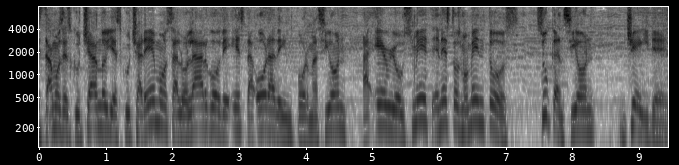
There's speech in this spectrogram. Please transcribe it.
Estamos escuchando y escucharemos a lo largo de esta hora de información a Ariel Smith en estos momentos, su canción Jaded.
